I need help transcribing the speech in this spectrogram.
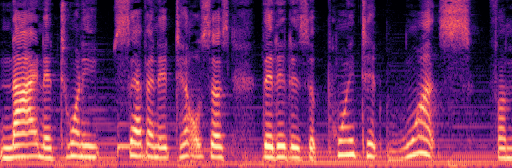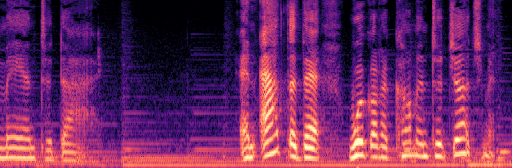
9 and 27, it tells us that it is appointed once for man to die. And after that, we're going to come into judgment.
